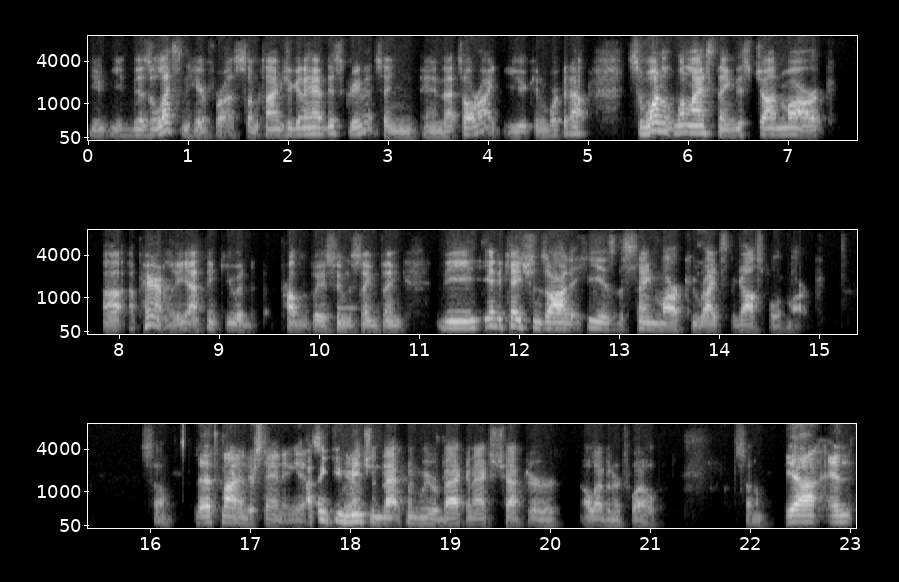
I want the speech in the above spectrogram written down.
you, you, there's a lesson here for us. Sometimes you're going to have disagreements, and and that's all right. You can work it out. So one one last thing, this John Mark, uh, apparently, I think you would probably assume the same thing. The indications are that he is the same Mark who writes the Gospel of Mark. So that's my understanding. Yes, I think you yeah. mentioned that when we were back in Acts chapter 11 or 12. So yeah, and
